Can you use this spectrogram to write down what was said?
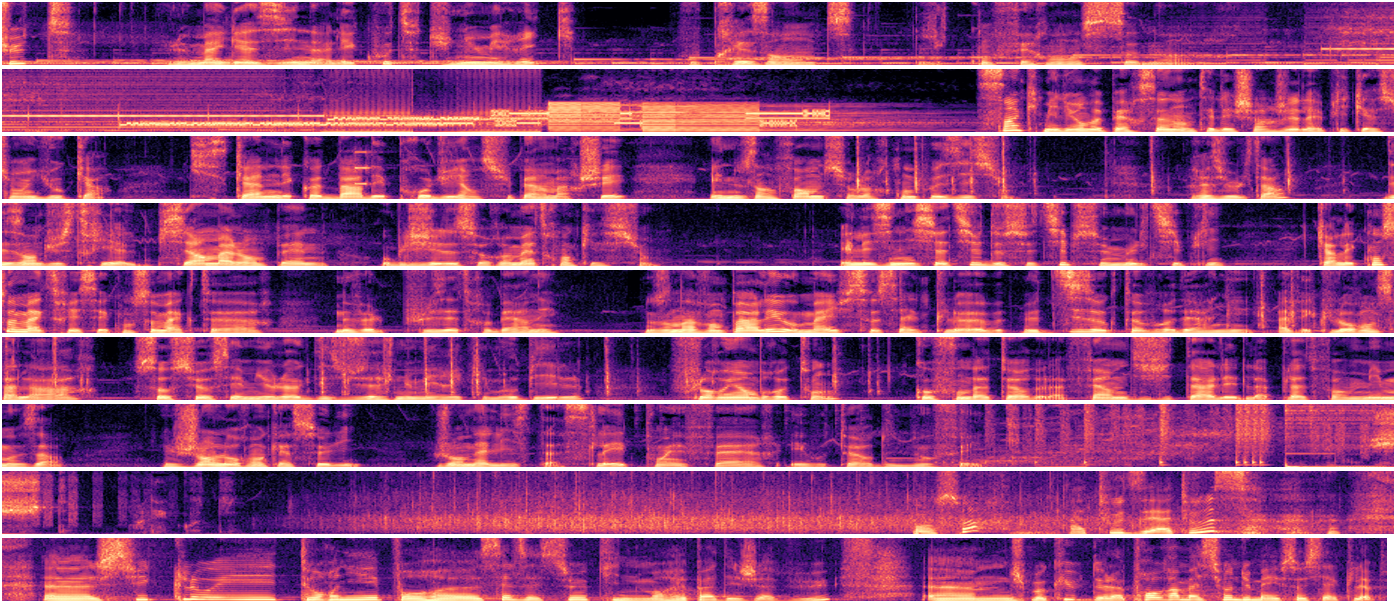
Chute, le magazine à l'écoute du numérique, vous présente les conférences sonores. « 5 millions de personnes ont téléchargé l'application Yuka, qui scanne les codes barres des produits en supermarché et nous informe sur leur composition. Résultat, des industriels bien mal en peine, obligés de se remettre en question. Et les initiatives de ce type se multiplient, car les consommatrices et consommateurs ne veulent plus être bernés. Nous en avons parlé au Maïf Social Club le 10 octobre dernier avec Laurent Salard, socio-sémiologue des usages numériques et mobiles, Florian Breton, cofondateur de la ferme digitale et de la plateforme Mimosa, et Jean-Laurent Cassely, journaliste à Slate.fr et auteur de No Fake. Bonsoir à toutes et à tous. Euh, je suis Chloé Tournier pour euh, celles et ceux qui ne m'auraient pas déjà vue. Euh, je m'occupe de la programmation du Maïf Social Club.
